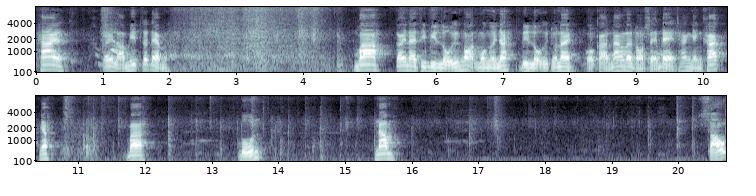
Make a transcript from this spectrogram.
Hai này. Cây lá mít rất đẹp này. Ba cây này thì bị lỗi ngọn mọi người nhá. Bị lỗi chỗ này. Có khả năng là nó sẽ đẻ sang nhánh khác nhá. 3 4 5 6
